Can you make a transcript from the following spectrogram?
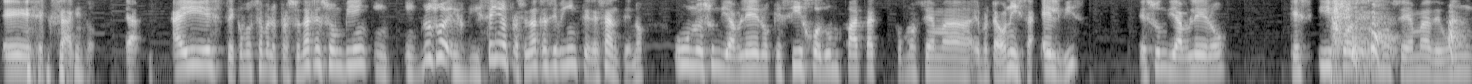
Es exacto. Ahí, este, ¿cómo se llama? Los personajes son bien, in- incluso el diseño del personaje es bien interesante, ¿no? Uno es un diablero que es hijo de un pata, ¿cómo se llama? El protagonista, Elvis, es un diablero que es hijo de, ¿cómo se llama? De un,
